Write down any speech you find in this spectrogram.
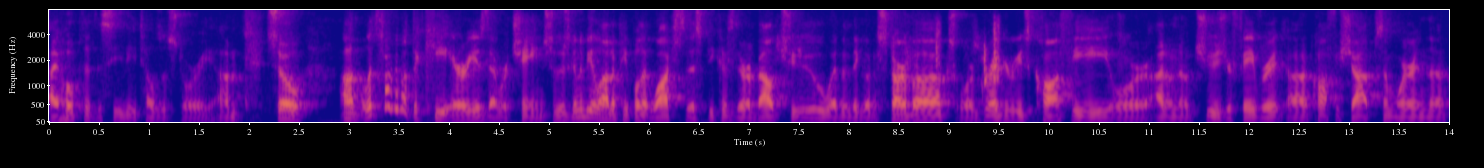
I, I hope that the CV tells a story. Um, so um, let's talk about the key areas that were changed. So there's going to be a lot of people that watch this because they're about to, whether they go to Starbucks or Gregory's Coffee or I don't know, choose your favorite uh, coffee shop somewhere in the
